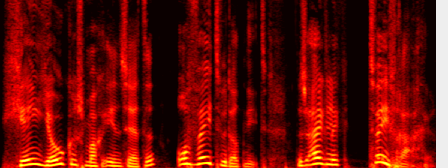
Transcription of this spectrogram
geen jokers mag inzetten? Of weten we dat niet? Dus eigenlijk twee vragen.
